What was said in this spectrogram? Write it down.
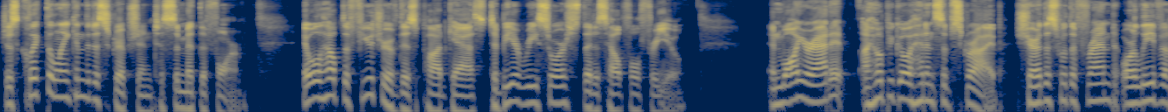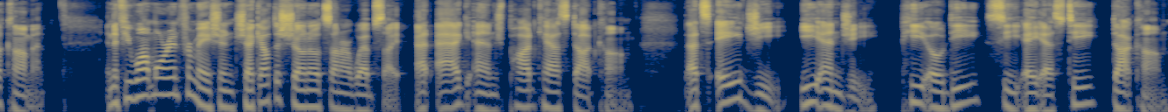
Just click the link in the description to submit the form. It will help the future of this podcast to be a resource that is helpful for you. And while you're at it, I hope you go ahead and subscribe, share this with a friend, or leave a comment. And if you want more information, check out the show notes on our website at agengpodcast.com. That's A G E N G P O D C A S T dot com.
